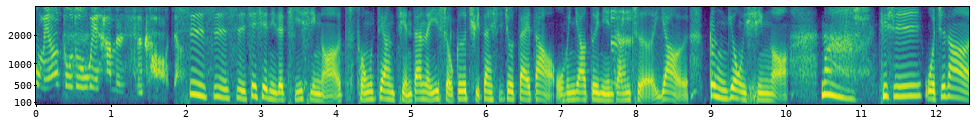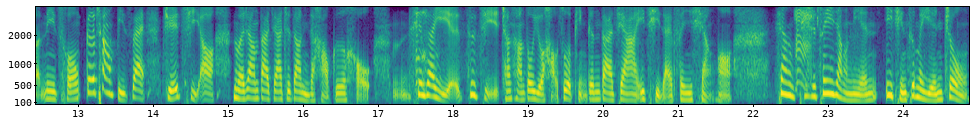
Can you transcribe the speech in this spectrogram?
我们要多多为他们思考，这样。是是是，谢谢你的提醒哦。从这样简单的一首歌曲，但是就带到我们要对年长者要更用心哦。那其实我知道你从歌唱比赛崛起啊，那么让大家知道你的好歌喉，嗯，现在也自己常常都有好作品跟大家一起来分享。哦，像其实这一两年疫情这么严重，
